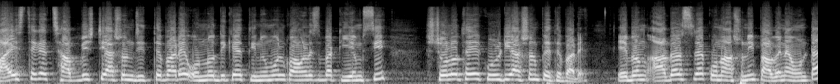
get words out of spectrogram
বাইশ থেকে ছাব্বিশটি আসন জিততে পারে, অন্যদিকে তৃণমূল কংগ্রেস বা টিএমসি ষোলো থেকে কুড়িটি আসন পেতে পারে এবং আদার্সরা কোনো আসনই পাবে না এমনটা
